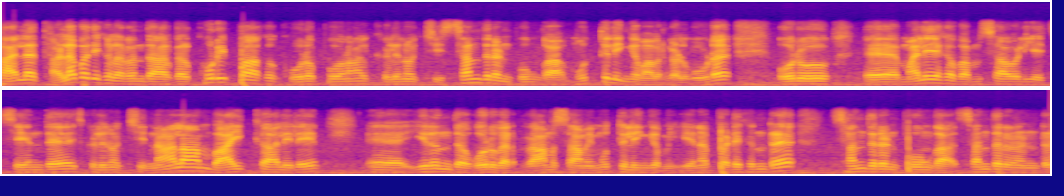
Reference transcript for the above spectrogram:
பல தளபதிகள் இருந்தார்கள். குறிப்பாக கூறப்போனால் கிளிநொச்சி சந்திரன் பூங்கா முத்துலிங்கம் அவர்கள் கூட ஒரு மலையக வம்சாவளியைச் சேர்ந்த கிளிநொச்சி நாலாம் வாய்க்காலிலே இருந்த ஒருவர் ராமசாமி முத்துலிங்கம் எனப்படுகின்ற சந்திரன் பூங்கா. சந்திரன் என்ற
